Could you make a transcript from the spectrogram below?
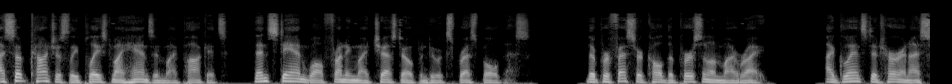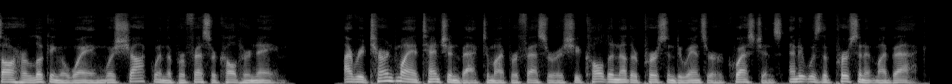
I subconsciously placed my hands in my pockets, then stand while fronting my chest open to express boldness. The professor called the person on my right. I glanced at her and I saw her looking away and was shocked when the professor called her name. I returned my attention back to my professor as she called another person to answer her questions, and it was the person at my back.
